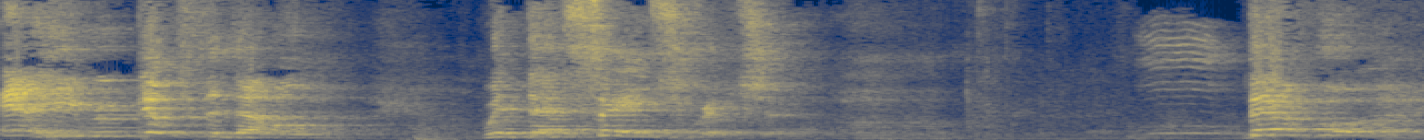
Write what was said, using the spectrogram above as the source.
And he rebukes the devil with that same scripture. Therefore,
